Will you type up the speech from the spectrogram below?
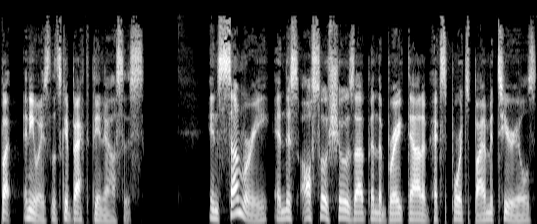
But anyways, let's get back to the analysis. In summary, and this also shows up in the breakdown of exports by materials,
